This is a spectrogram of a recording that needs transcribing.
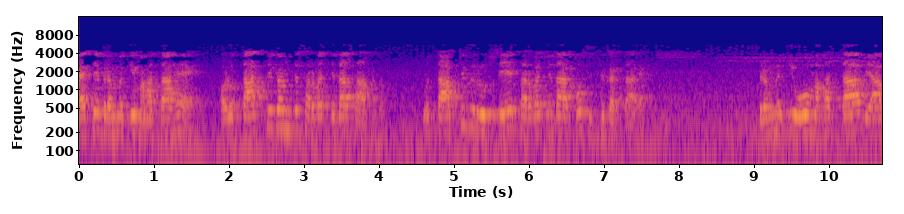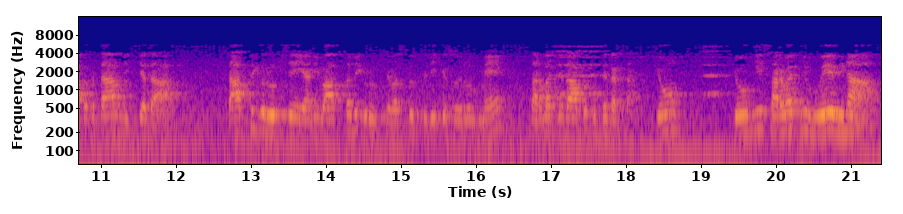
ऐसे ब्रह्म की महत्ता है और तात्विकम से सर्वज्ञता साधक वो तात्विक रूप से सर्वज्ञता को सिद्ध करता है। ब्रह्म की वो महत्ता, व्यापकता, नित्यता तात्विक रूप से यानी वास्तविक रूप से वस्तु स्थिति के स्वरूप में सर्वज्ञता को सिद्ध करता है। क्यों? क्योंकि सर्वज्ञ हुए बिना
